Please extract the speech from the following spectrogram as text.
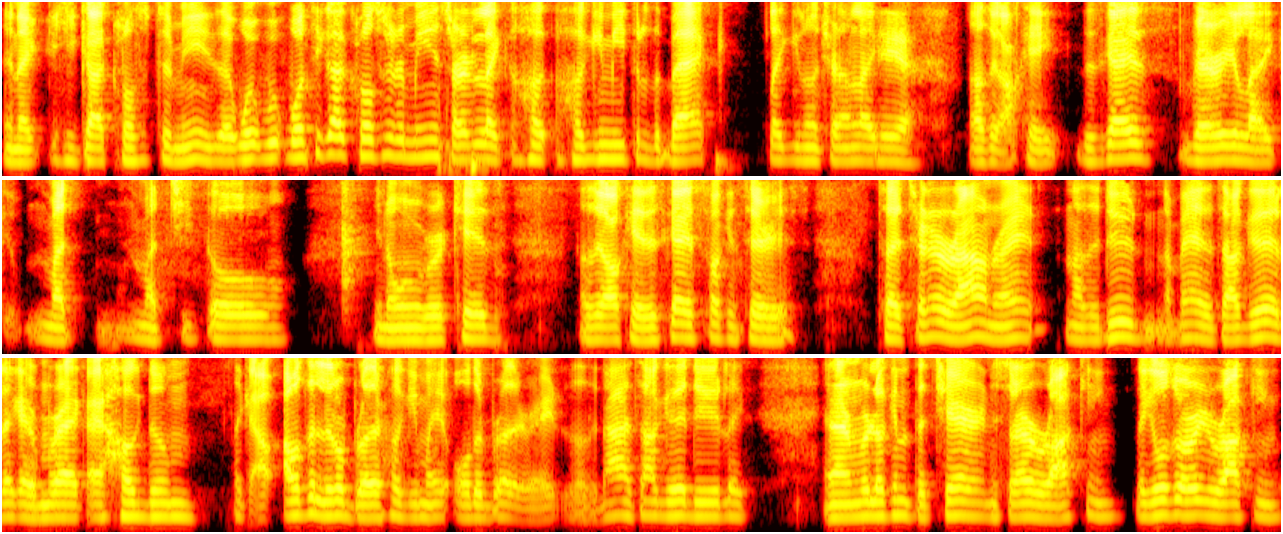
And like he got closer to me. Like, w- w- once he got closer to me and started like hu- hugging me through the back, like you know, trying to like. yeah. I was like, okay, this guy's very like mach- machito. You know, when we were kids, I was like, okay, this guy is fucking serious. So I turned around, right, and I was like, dude, man, it's all good. Like I remember, like, I hugged him. Like I, I was a little brother hugging my older brother, right? I was like, nah, it's all good, dude. Like, and I remember looking at the chair and it started rocking. Like it was already rocking.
